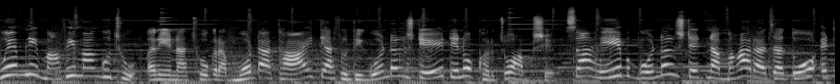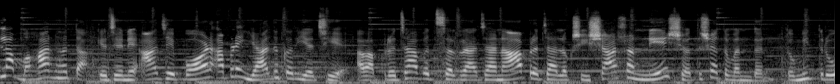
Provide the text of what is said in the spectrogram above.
હું એમની માફી માંગુ છું અને એના છોકરા મોટા થાય ત્યાં સુધી ગોંડલ સ્ટેટ એનો ખર્ચો આપશે. સાહેબ, ગોંડલ સ્ટેટના મહારાજા તો એટલા મહાન હતા કે જેને આજે પણ આપણે યાદ કરીએ છીએ આવા પ્રજાવત્સલ રાજાના પ્રજાલક્ષી શાસનને શત શત વંદન તો મિત્રો,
